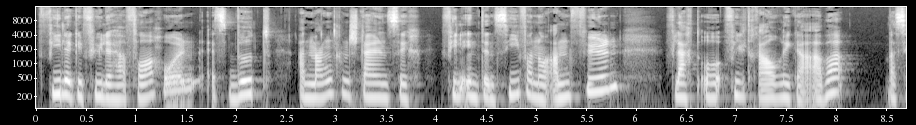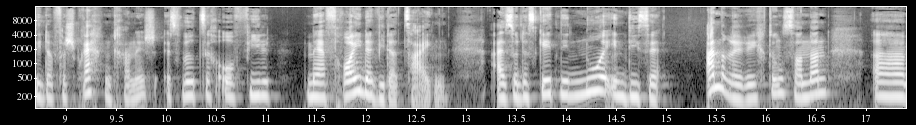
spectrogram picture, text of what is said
viele Gefühle hervorholen. Es wird an manchen Stellen sich viel intensiver nur anfühlen, vielleicht auch viel trauriger, aber was sie da versprechen kann, ist, es wird sich auch viel mehr Freude wieder zeigen. Also das geht nicht nur in diese andere Richtung, sondern äh,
